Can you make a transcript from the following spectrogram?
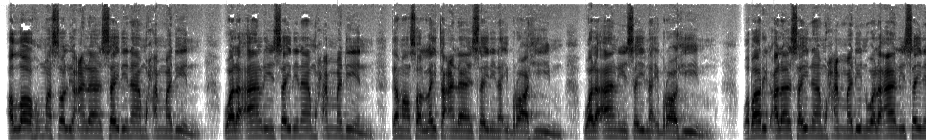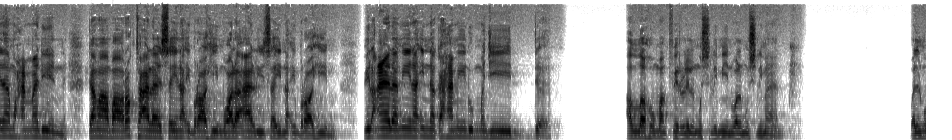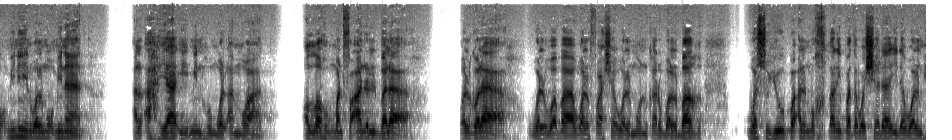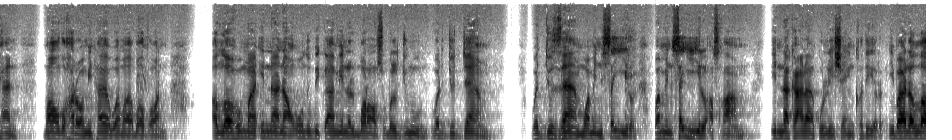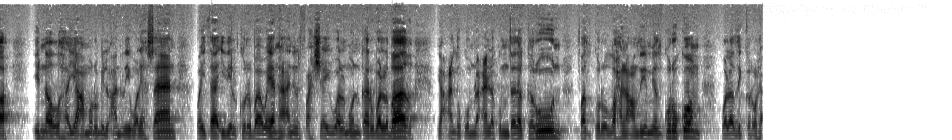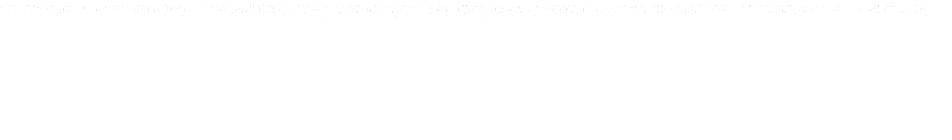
Allahumma salli ala Sayyidina Muhammadin wa ala ali Sayyidina Muhammadin kama sallaita ala Sayyidina Ibrahim wa ala ali Sayyidina Ibrahim. Wa barik ala Sayyidina Muhammadin wa ala ali Sayyidina Muhammadin kama barakta ala Sayyidina Ibrahim wa ala ali Sayyidina Ibrahim. Fil alamin innaka Hamidum Majid. Allahumma ighfir lil muslimin wal muslimat wal mu'minin wal mu'minat. الأحياء منهم والأموات. اللهم ادفعنا البلاء والغلاء والوباء والفحش والمنكر والبغي والسيوف المختلفة والشدائد والمحن. ما ظهر منها وما بطن. اللهم إنا نعوذ بك من البراس والجنون والججام والجزام ومن سيء ومن سيء الأسقام إنك على كل شيء قدير. عباد الله Innallaha ya'muru bil adli wal ihsan wa ita'i dzil qurba wa yanha 'anil fahsya'i wal munkar wal bagh. Ya'idukum la'allakum tadhakkarun. Fadhkurullaha al 'azim yadhkurukum. Wa la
